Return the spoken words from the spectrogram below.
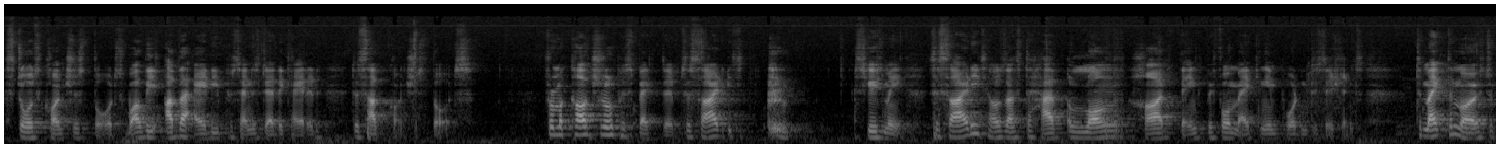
stores conscious thoughts, while the other 80% is dedicated to subconscious thoughts. From a cultural perspective, society, excuse me, society tells us to have a long, hard think before making important decisions, to make the most of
